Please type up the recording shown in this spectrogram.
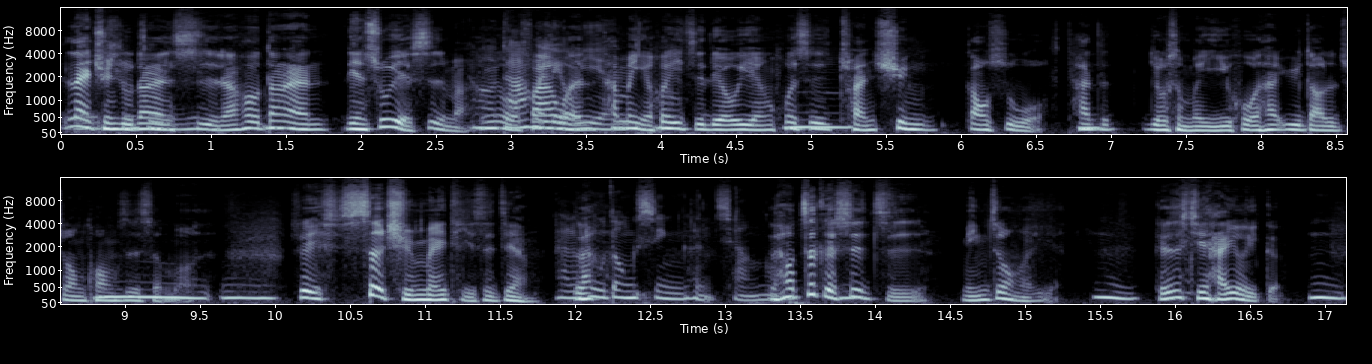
赖、嗯、群主当然是，然后当然脸书也是嘛，嗯、因为我发文，他，他们也会一直留言、嗯、或是传讯告诉我他的有什么疑惑，他遇到的状况是什么，嗯，嗯。所以社群媒体。是这样，它的互动性很强，哦。然后这个是指民众而言，嗯，可是其实还有一个，嗯，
